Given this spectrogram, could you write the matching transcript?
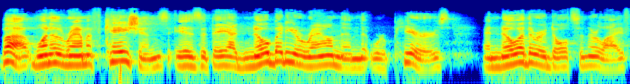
But one of the ramifications is that they had nobody around them that were peers and no other adults in their life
